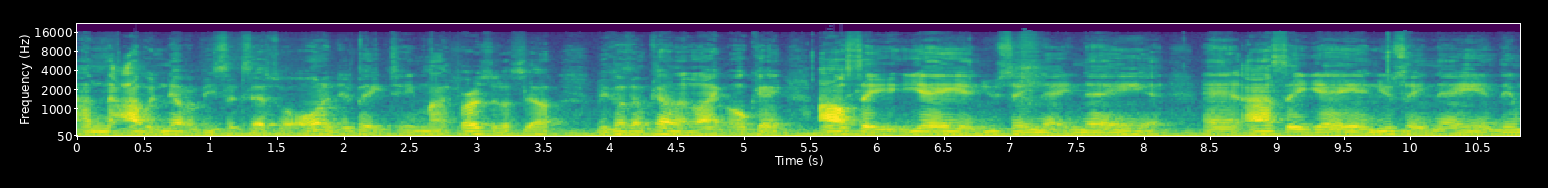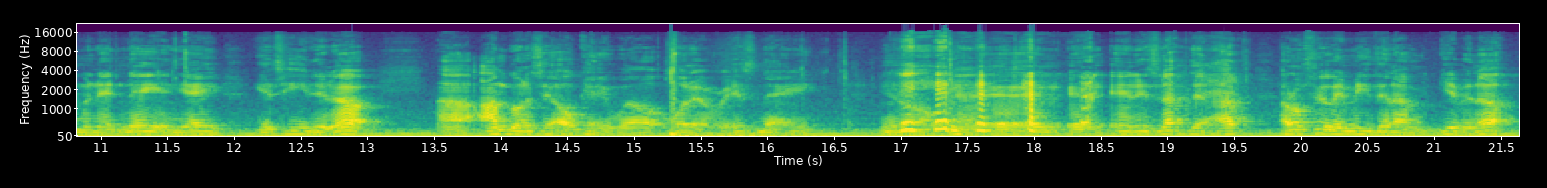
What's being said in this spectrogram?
I'm not, I would never be successful on a debate team, my personal self, because I'm kind of like, okay, I'll say yay and you say nay, nay, and, and I say yay and you say nay, and then when that nay and yay gets heated up, uh, I'm going to say, okay, well, whatever, it's nay, you know, and, and, and, and it's not that I, I don't feel in me that I'm giving up,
